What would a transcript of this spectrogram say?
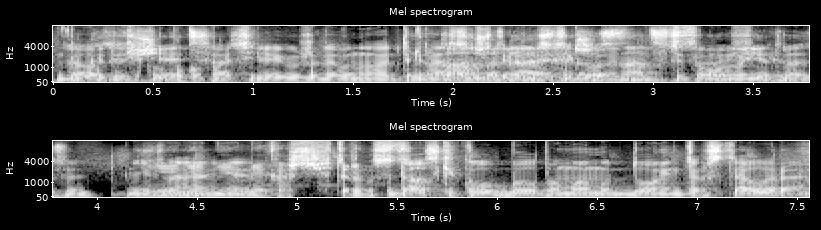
Далский клуб покупателей уже давно, А, 13-14 ну да, это год. 16 по-моему, нет фильм. Разве? Не не, знаю, не, не, нет. мне кажется, 14. Далский клуб был, по-моему, до Интерстеллара,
